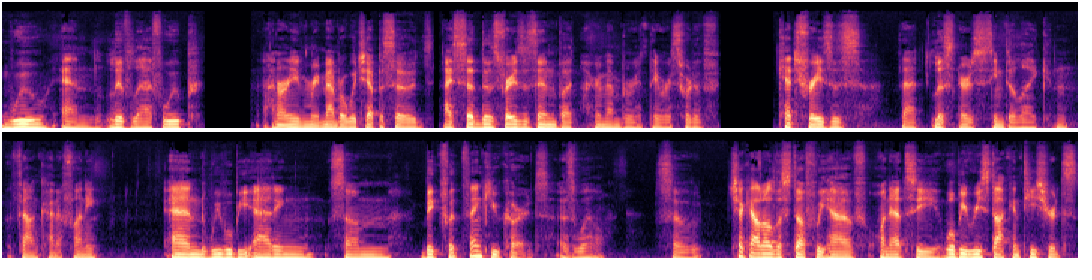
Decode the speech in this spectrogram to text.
woo, and live, laugh, whoop. I don't even remember which episodes I said those phrases in, but I remember they were sort of catchphrases that listeners seem to like and found kind of funny. And we will be adding some Bigfoot thank you cards as well. So check out all the stuff we have on Etsy. We'll be restocking t shirts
